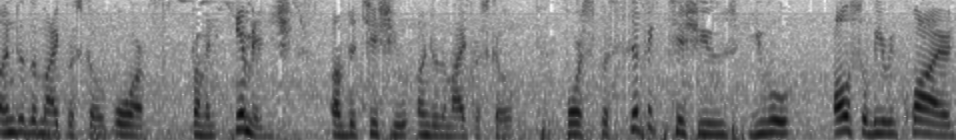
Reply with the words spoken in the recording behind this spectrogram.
under the microscope or from an image, of the tissue under the microscope. For specific tissues, you will also be required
